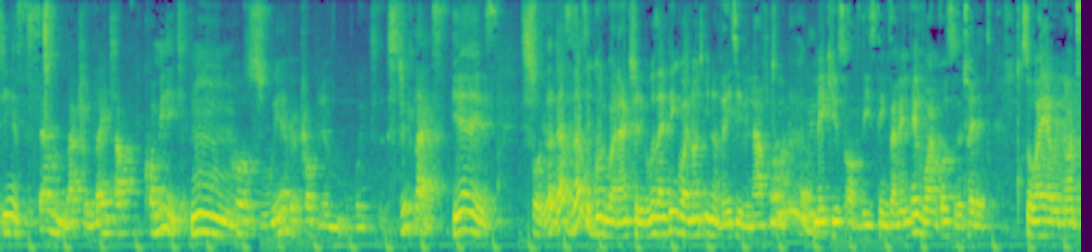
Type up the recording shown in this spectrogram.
energy, yes. the same that will light up community Hmm. because we have a problem with street lights. Yes. So that, That's that's a good one actually because I think we're not innovative enough to No, no, no. make use of these things. I mean, everyone goes to the toilet, so why are we not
